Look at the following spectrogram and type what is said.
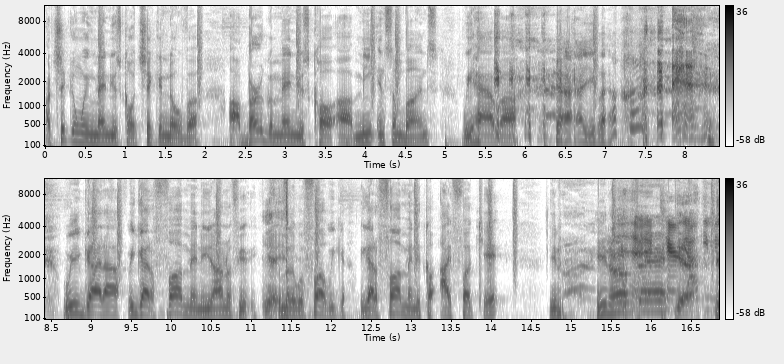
our chicken wing menu is called Chicken Nova. Our burger menu is called uh, Meat and Some Buns. We have uh, we got uh, we got a pho menu. I don't know if you're Yeah, familiar yeah. with pho. We got we got a pho menu called I Fuck Kit. You know, you know what I'm saying? Karaoke Yeah.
